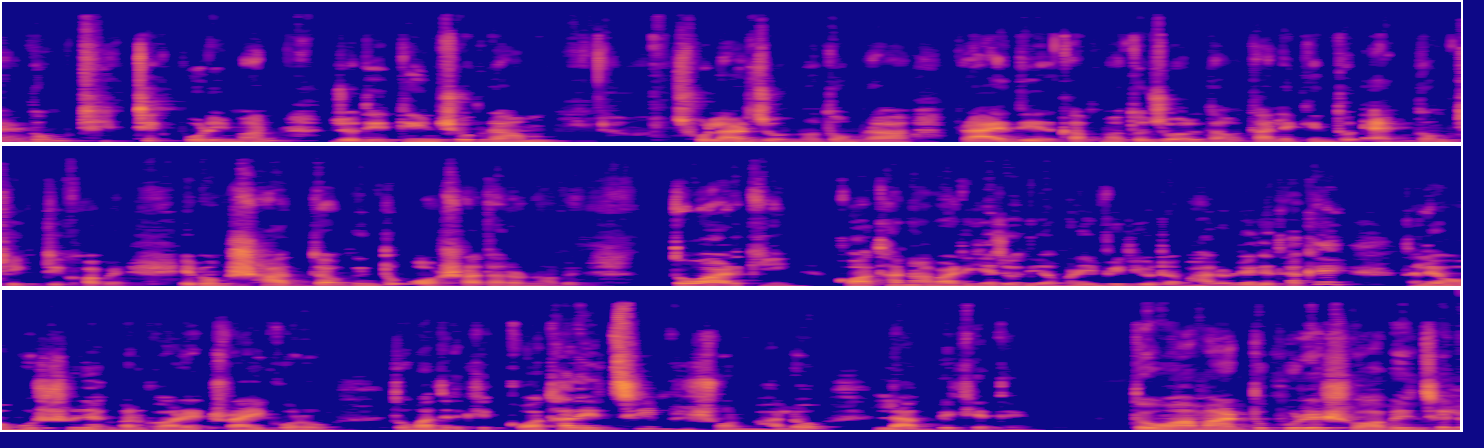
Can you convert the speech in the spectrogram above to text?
একদম ঠিক ঠিক পরিমাণ যদি তিনশো গ্রাম ছোলার জন্য তোমরা প্রায় দেড় কাপ মতো জল দাও, তাহলে কিন্তু একদম ঠিক ঠিক হবে এবং স্বাদটাও কিন্তু অসাধারণ হবে। তো আর কি, কথা না বাড়িয়ে যদি আমার এই ভিডিওটা ভালো লেগে থাকে, তাহলে অবশ্যই একবার ঘরে ট্রাই করো। তোমাদেরকে কথা দিচ্ছি, ভীষণ ভালো লাগবে খেতে। তো আমার দুপুরে সোয়াবিন ছিল,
